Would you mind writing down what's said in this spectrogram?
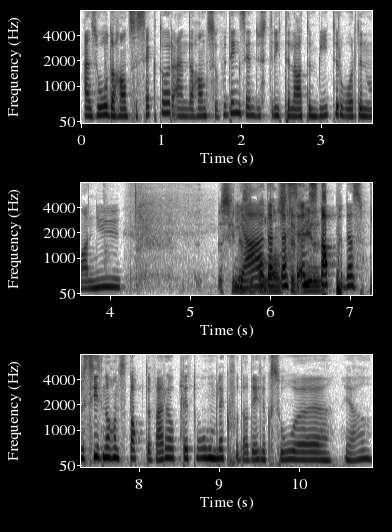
En zo de Hanse sector en de Hanse voedingsindustrie te laten beter worden. Maar nu, Misschien is de ja, dat, balans dat is te een veel... stap, dat is precies nog een stap te ver op dit ogenblik voor dat eigenlijk zo, eh, ja,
